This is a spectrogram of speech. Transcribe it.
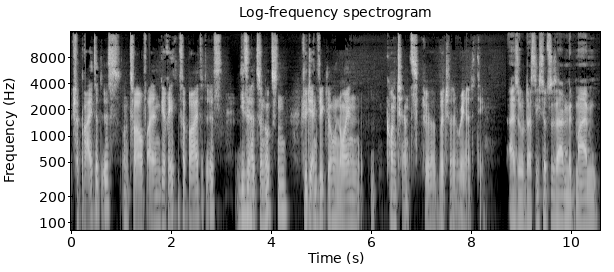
verbreitet ist, und zwar auf allen Geräten verbreitet ist, diese halt zu nutzen für die Entwicklung neuen Contents für Virtual Reality. Also, dass ich sozusagen mit meinem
